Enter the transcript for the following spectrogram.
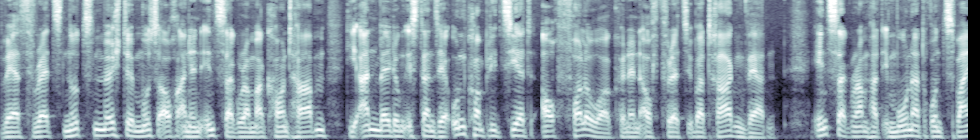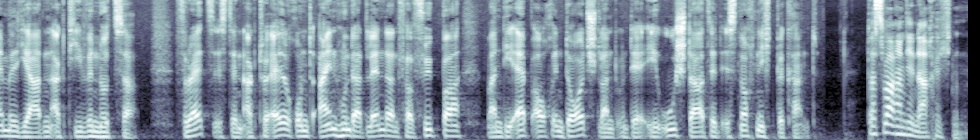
Wer Threads nutzen möchte, muss auch einen Instagram-Account haben. Die Anmeldung ist dann sehr unkompliziert. Auch Follower können auf Threads übertragen werden. Instagram hat im Monat rund zwei Milliarden aktive Nutzer. Threads ist in aktuell rund 100 Ländern verfügbar. Wann die App auch in Deutschland und der EU startet, ist noch nicht bekannt. Das waren die Nachrichten.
